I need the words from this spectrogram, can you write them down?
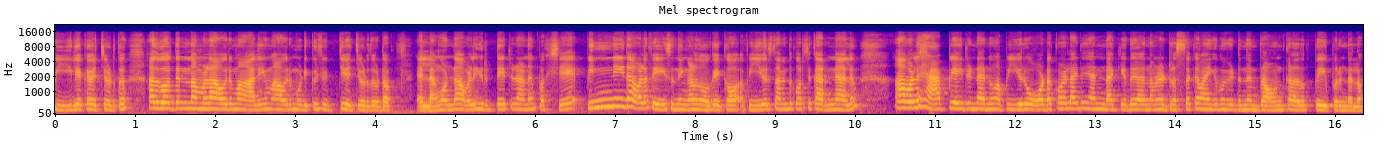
പീലിയൊക്കെ വെച്ച് കൊടുത്തു അതുപോലെ തന്നെ നമ്മൾ ആ ഒരു മാലയും ആ ഒരു മുടിക്ക് ചുറ്റി വെച്ച് കൊടുത്തു കേട്ടോ. എല്ലാം കൊണ്ടും അവൾ ഇറിറ്റേറ്റഡ് ആണ്. പക്ഷേ പിന്നീട് അവളെ ഫേസ് നിങ്ങൾ നോക്കിക്കോ. അപ്പോൾ ഈ ഒരു സമയത്ത് കുറച്ച് കരഞ്ഞാലും അവൾ ഹാപ്പി ആയിട്ടുണ്ടായിരുന്നു. അപ്പോൾ ഈ ഒരു ഓടക്കുഴലായിട്ട് ഞാൻ ഉണ്ടാക്കിയത് നമ്മുടെ ഡ്രസ്സൊക്കെ വാങ്ങിക്കുമ്പോൾ കിട്ടുന്ന ബ്രൗൺ കളർ പേപ്പർ ഉണ്ടല്ലോ.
